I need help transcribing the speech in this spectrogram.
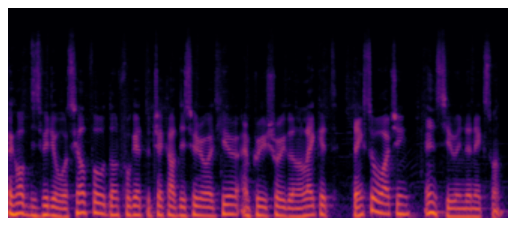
I hope this video was helpful, don't forget to check out this video right here, I'm pretty sure you're gonna like it. Thanks for watching and see you in the next one.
